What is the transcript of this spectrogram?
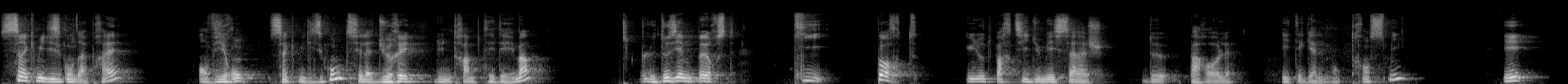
5 millisecondes après, environ 5 millisecondes, c'est la durée d'une trame TDMA, le deuxième burst qui porte une autre partie du message de parole est également transmis, et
